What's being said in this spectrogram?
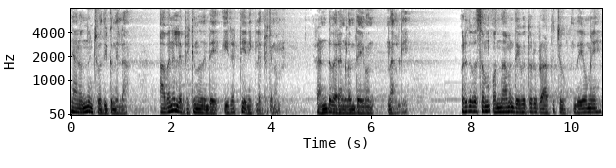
ഞാനൊന്നും ചോദിക്കുന്നില്ല. അവന് ലഭിക്കുന്നതിന്റെ ഇരട്ടി എനിക്ക് ലഭിക്കണം. രണ്ട് വരങ്ങളും ദൈവം നൽകി. ഒരു ദിവസം ഒന്നാമൻ ദൈവത്തോട് പ്രാർത്ഥിച്ചു ദൈവമേ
